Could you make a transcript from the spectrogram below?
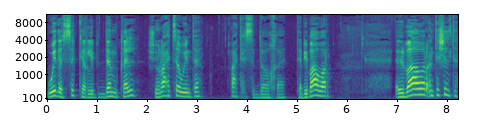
وإذا السكر اللي بالدم قل شنو راح تسوي أنت؟ راح تحس بدوخة تبي باور ال power أنت شلته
